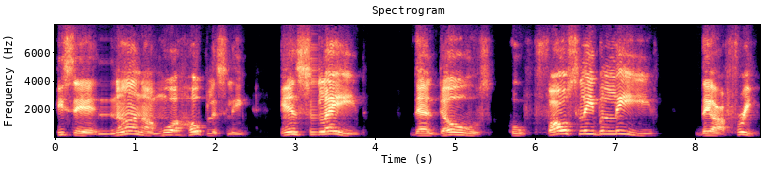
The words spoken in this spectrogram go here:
He said, None are more hopelessly enslaved than those who falsely believe they are free.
